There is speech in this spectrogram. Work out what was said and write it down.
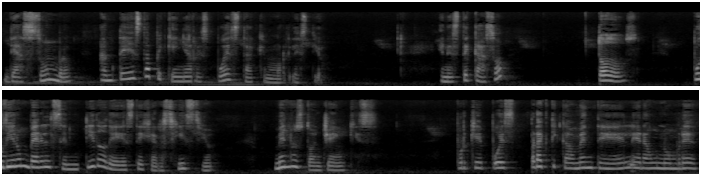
de asombro ante esta pequeña respuesta que Moore les dio. En este caso, todos pudieron ver el sentido de este ejercicio, menos don Jenkins, porque pues prácticamente él era un hombre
